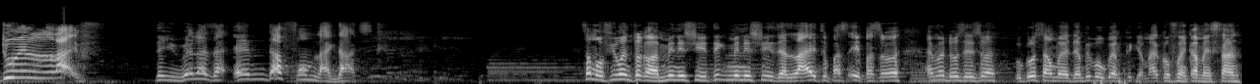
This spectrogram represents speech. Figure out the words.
Doing life. Then you realize that in that form like that. Some of you want to talk about ministry, you think ministry is a lie to pastor. Hey, pastor, I remember those days when we go somewhere, then people go and pick a microphone and come and stand,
